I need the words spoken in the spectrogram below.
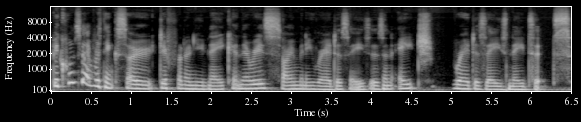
because everything's so different and unique, and there is so many rare diseases, and each rare disease needs its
